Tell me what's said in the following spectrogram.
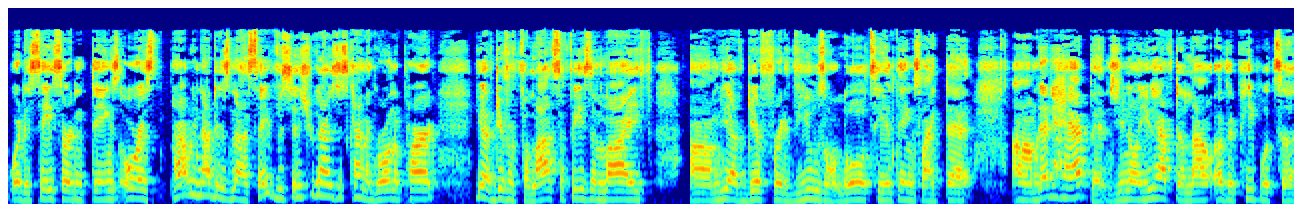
or to say certain things or it's probably not that it's not safe it's just you guys just kind of grown apart. You have different philosophies in life um, you have different views on loyalty and things like that. Um, that happens you know you have to allow other people to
